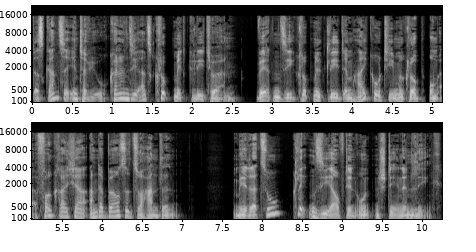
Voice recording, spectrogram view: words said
Das ganze Interview können Sie als Clubmitglied hören. Werden Sie Clubmitglied im Heiko Thieme Club, um erfolgreicher an der Börse zu handeln. Mehr dazu klicken Sie auf den untenstehenden Link.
